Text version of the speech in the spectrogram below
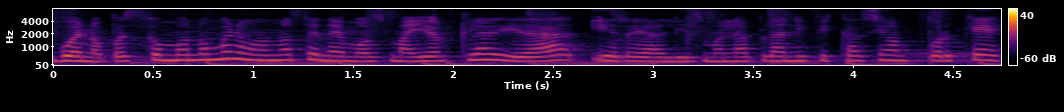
Bueno, pues como número uno tenemos mayor claridad y realismo en la planificación. ¿Por qué?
